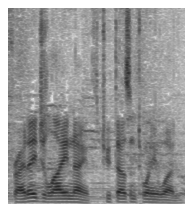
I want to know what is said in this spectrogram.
Friday, July 9th, 2021.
